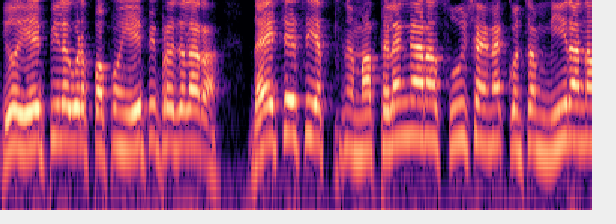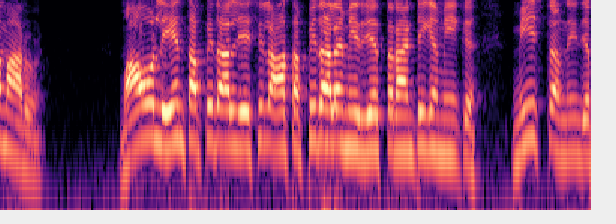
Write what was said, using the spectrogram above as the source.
ఇగో ఏపీలో కూడా పాపం ఏపీ ప్రజలారా దయచేసి మా తెలంగాణ చూసైనా కొంచెం మీరన్న మారు. మా వాళ్ళు ఏం తప్పిదాలు చేసి ఆ తప్పిదాలే మీరు చేస్తారా అంటే ఇక మీకు మీ ఇష్టం. నేను చెప్తాను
